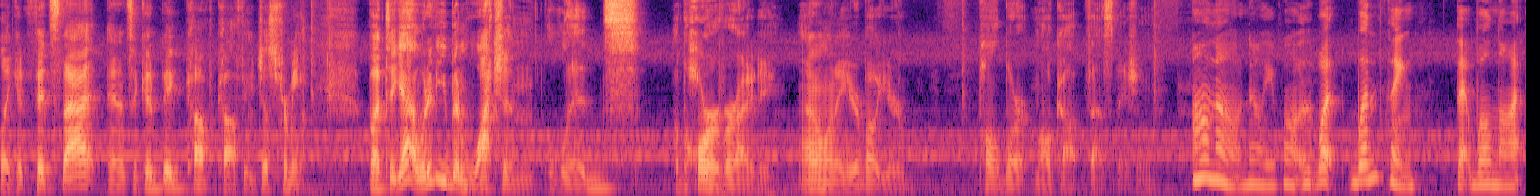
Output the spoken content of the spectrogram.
like it fits that and it's a good big cup of coffee just for me. But uh, yeah, what have you been watching, Lids, of the horror variety? I don't want to hear about your Paul Blart Mall Cop fascination. Oh no, no, you won't. What one thing that will not,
